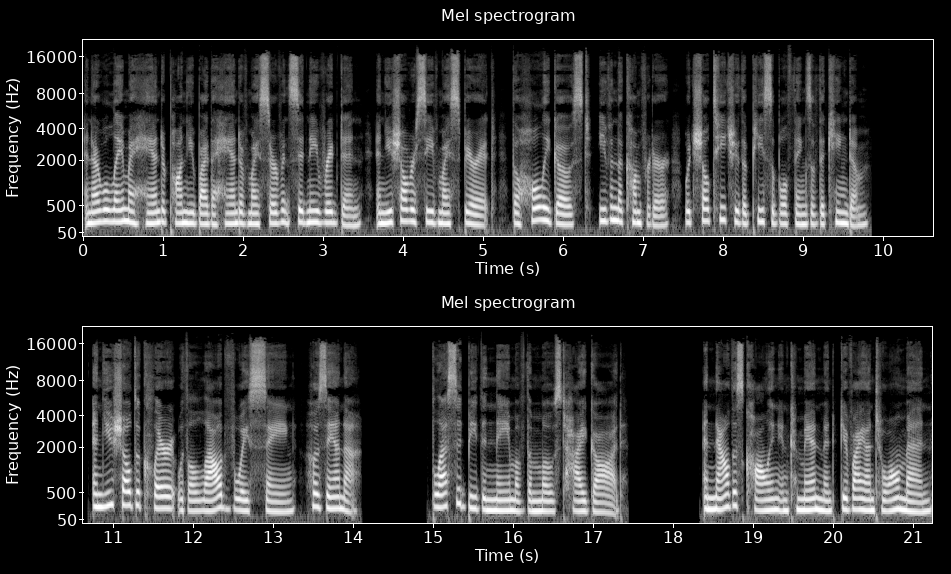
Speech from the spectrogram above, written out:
and I will lay my hand upon you by the hand of my servant Sidney Rigdon, and you shall receive my Spirit, the Holy Ghost, even the Comforter, which shall teach you the peaceable things of the kingdom. And you shall declare it with a loud voice, saying, Hosanna! Blessed be the name of the Most High God. And now this calling and commandment give I unto all men,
